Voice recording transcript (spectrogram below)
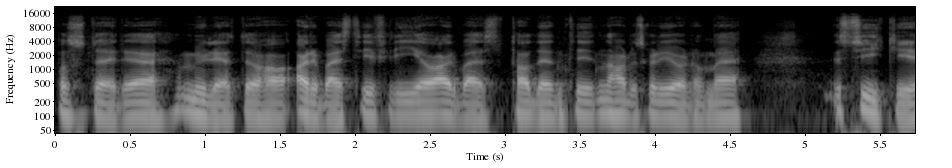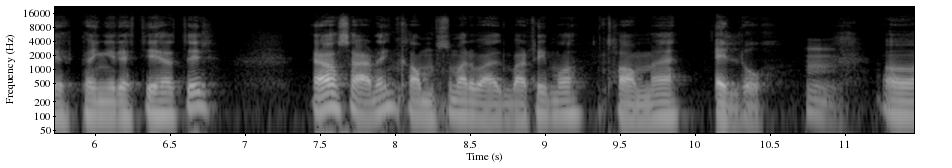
få større mulighet til å ha arbeidstid fri og arbeids, ta den tiden, har du skal du gjøre noe med sykepengerettigheter, ja, så er det en kamp som Arbeiderpartiet må ta med LO. Mm. Og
